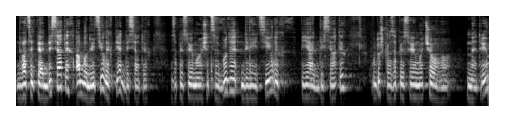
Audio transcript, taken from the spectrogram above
25 десятих або 2,5. Записуємо, що це буде 2,5. У дужках записуємо чого метрів.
